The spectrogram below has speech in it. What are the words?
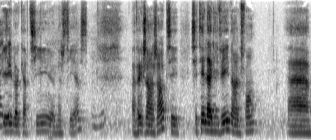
Ok. et le quartier euh, Merciès. Mhm. Avec Jean-Jacques, c'était l'arrivée, dans le fond, à-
